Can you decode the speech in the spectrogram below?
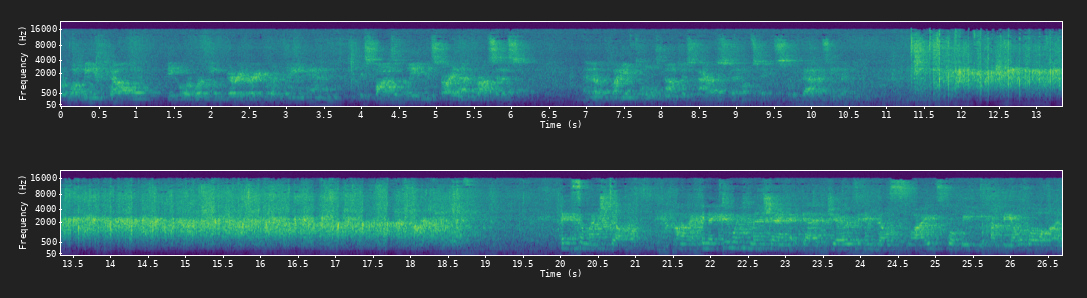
from what we can tell, people are working very, very quickly and responsibly in starting that process. And there are plenty of tools, not just ours, to help. So with that, I say thank you. Thanks so much, Bill. Uh, And I do want to mention that Joe's and Bill's slides will be available on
